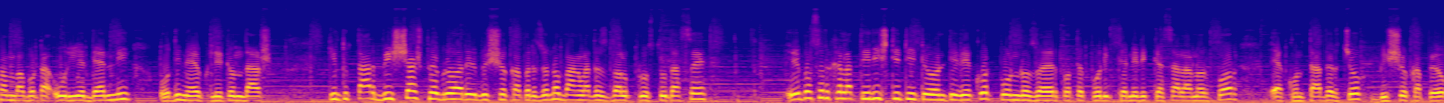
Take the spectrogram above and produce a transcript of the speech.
সম্ভাবনা উড়িয়ে দেননি অধিনায়ক লিটন দাস। কিন্তু তার বিশ্বাস ফেব্রুয়ারির বিশ্বকাপের জন্য বাংলাদেশ দল প্রস্তুত আছে। এবছর খেলা তিরিশটি টি টোয়েন্টি রেকর্ড, পনেরো জয়ের পথে পরীক্ষা নিরীক্ষা চালানোর পর এখন তাদের চোখ বিশ্বকাপেও।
